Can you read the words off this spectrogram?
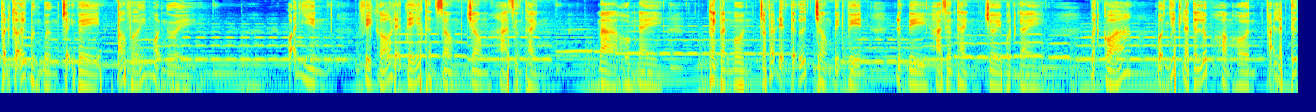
phấn khởi bừng bừng chạy về báo với mọi người. Quả nhiên, Vì có lễ tế thần sông trong Hà Dương Thành, Mà hôm nay Thành Văn Môn cho phép điện tử trong biệt viện được đi Hà Dương Thành chơi một ngày. Bất quá, muộn nhất là tới lúc hoàng hôn phải lập tức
